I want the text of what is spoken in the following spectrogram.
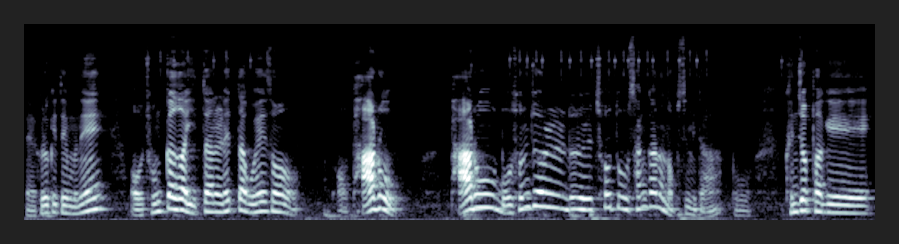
네, 그렇기 때문에 어, 종가가 이탈을 했다고 해서 어, 바로 바로 뭐 손절을 쳐도 상관은 없습니다. 뭐 근접하게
